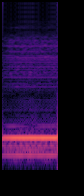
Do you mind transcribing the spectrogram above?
you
